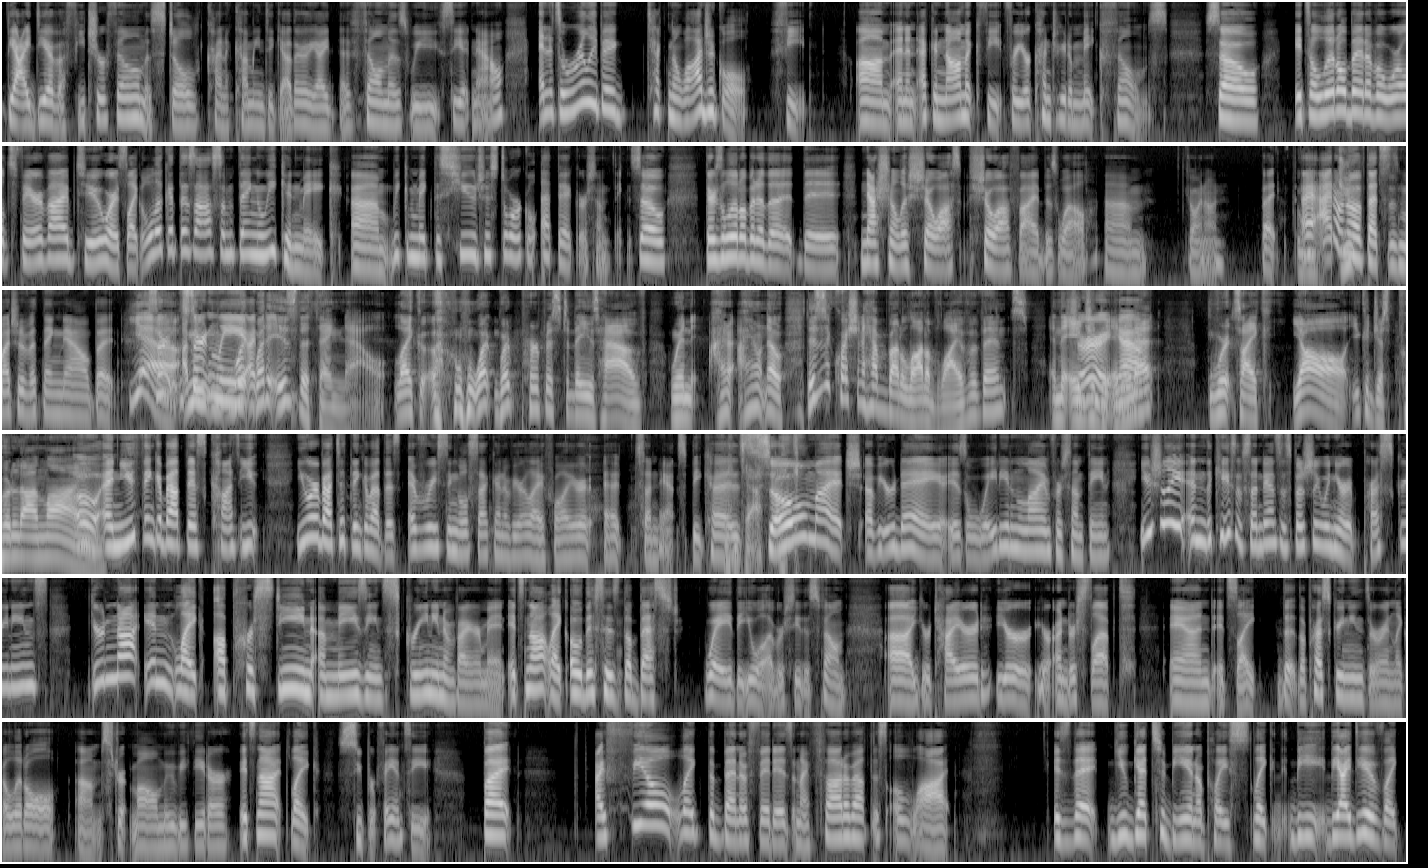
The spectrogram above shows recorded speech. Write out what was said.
the idea of a feature film is still kind of coming together. The idea of film as we see it now, and it's a really big technological feat um, and an economic feat for your country to make films. So it's a little bit of a World's Fair vibe too, where it's like, look at this awesome thing we can make. Um, we can make this huge historical epic or something. So there's a little bit of the the nationalist show off show off vibe as well um, going on. But I, I don't Do know you- if that's as much of a thing now. But Yeah, cer- I mean, certainly, what, I- what is the thing now? Like, what what purpose do these have? When I, I don't know. This is a question I have about a lot of live events in the age of Sure, the yeah. internet, where it's like, y'all, you could just put it online. Oh, and you think about this con- you you are about to think about this every single second of your life while you're at Sundance because Fantastic. so much of your day is waiting in line for something. Usually in the case of Sundance, especially when you're at press screenings, you're not in like a pristine amazing screening environment. It's not like, "Oh, this is the best way that you will ever see this film." Uh, you're tired, you're you're underslept, and it's like the, the press screenings are in like a little um, strip mall movie theater. It's not like super fancy, but I feel like the benefit is, and I've thought about this a lot, is that you get to be in a place like the the idea of like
